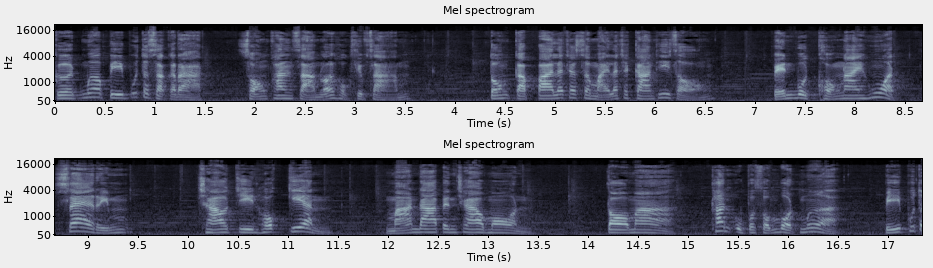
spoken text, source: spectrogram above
เกิดเมื่อปีพุทธศักราช 2363 ตรงกับปลายรัชสมัยรัชกาลที่สอง เป็นบุตรของนายหวด แซ่ริม ชาวจีนฮกเกี้ยน มารดาเป็นชาวมอญ ต่อมาท่านอุปสมบทเมื่อปีพุทธ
